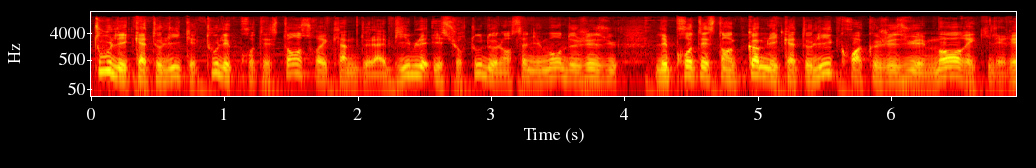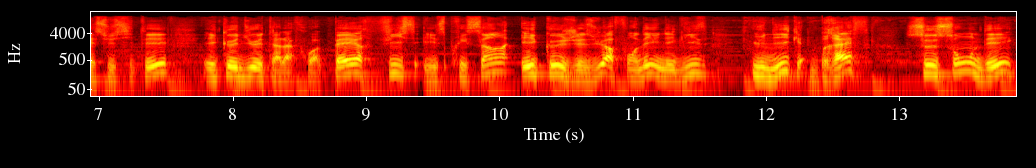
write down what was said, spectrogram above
Tous les catholiques et tous les protestants se réclament de la Bible et surtout de l'enseignement de Jésus. Les protestants comme les catholiques croient que Jésus est mort et qu'il est ressuscité et que Dieu est à la fois Père, Fils et Esprit Saint et que Jésus a fondé une église unique. Bref, ce sont des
